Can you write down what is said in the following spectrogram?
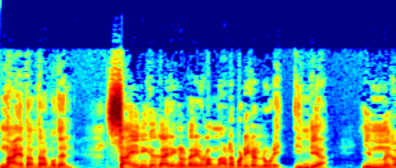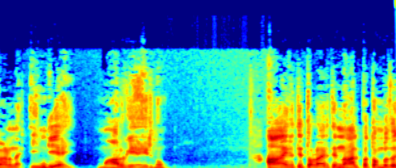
നയതന്ത്രം മുതൽ സൈനിക കാര്യങ്ങൾ വരെയുള്ള നടപടികളിലൂടെ ഇന്ത്യ ഇന്ന് കാണുന്ന ഇന്ത്യയായി മാറുകയായിരുന്നു. ആയിരത്തി തൊള്ളായിരത്തി നാൽപ്പത്തൊമ്പത്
